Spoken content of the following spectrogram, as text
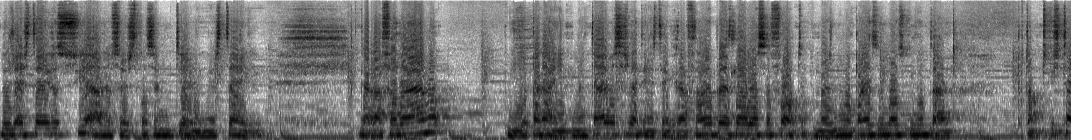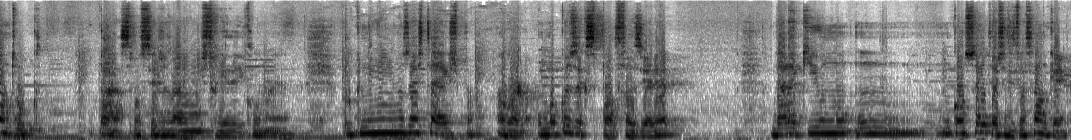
dos hashtags associados. Ou seja, se vocês meterem hashtag garrafa de água, e apagarem o comentário, vocês metem esta garrafa aparece lá a vossa foto, mas não aparece no vosso comentário. Portanto, isto é um truque. Pá, se vocês usarem isto ridículo, não é? Porque ninguém usa hashtags, pá. Agora, uma coisa que se pode fazer é dar aqui um, um, um conceito a esta situação, que é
